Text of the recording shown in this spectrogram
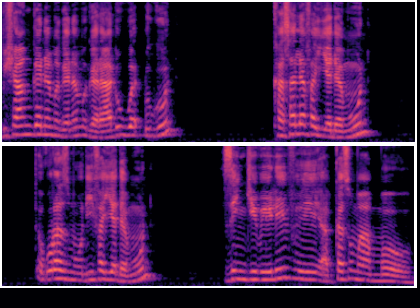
Bishaan ganama ganama garaa duwwaa dhuguun kasala fayyadamuun xuqura azmuudii fayyadamuun zinjibilii fi akkasuma ammoo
